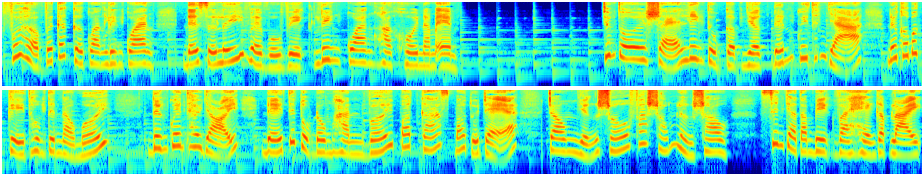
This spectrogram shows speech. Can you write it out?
phối hợp với các cơ quan liên quan để xử lý về vụ việc liên quan Hoa Khôi Nam Em. Chúng tôi sẽ liên tục cập nhật đến quý thính giả nếu có bất kỳ thông tin nào mới. Đừng quên theo dõi để tiếp tục đồng hành với podcast Báo Tuổi Trẻ trong những số phát sóng lần sau. Xin chào tạm biệt và hẹn gặp lại!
